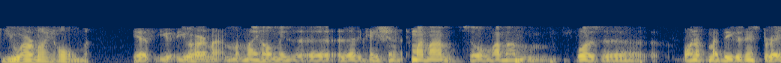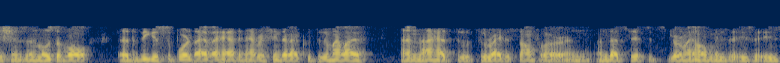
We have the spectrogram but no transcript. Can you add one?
You are my home. Yes, you you heard my my home is a, a dedication to my mom. So my mom was uh, one of my biggest inspirations, and most of all, uh, the biggest support I ever had in everything that I could do in my life. And I had to to write a song for her, and and that's it. It's "You're My Home" is is is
